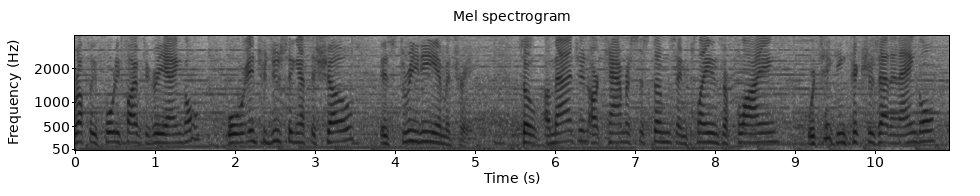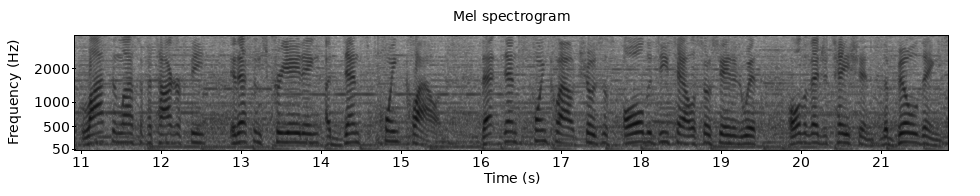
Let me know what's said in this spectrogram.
roughly 45 degree angle. What we're introducing at the show is 3D imagery. So imagine our camera systems and planes are flying. We're taking pictures at an angle, lots and lots of photography, in essence creating a dense point cloud. That dense point cloud shows us all the detail associated with all the vegetation, the buildings,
